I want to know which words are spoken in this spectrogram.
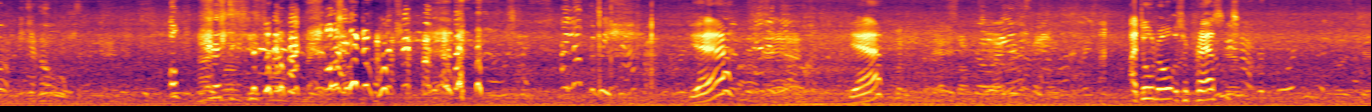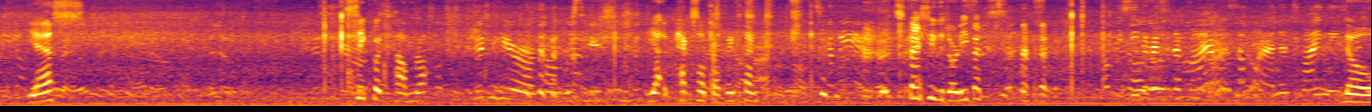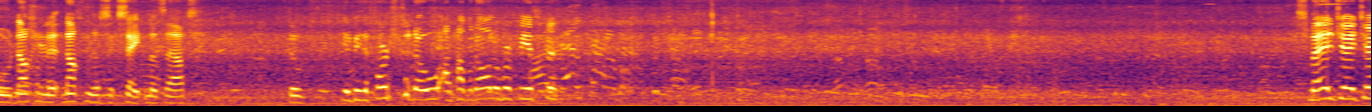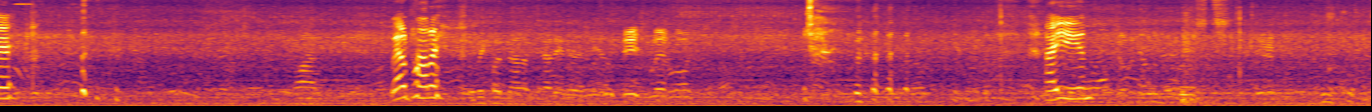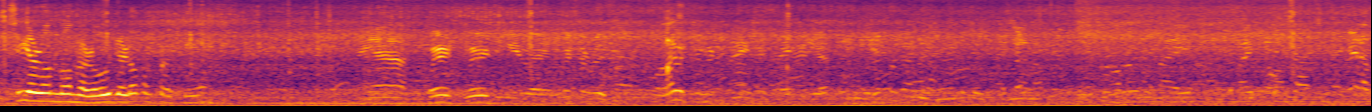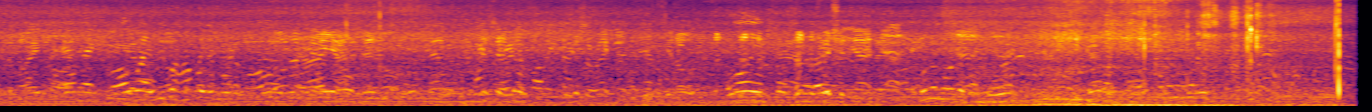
Need your hold. Oh, oh I I love the wee camera. Yeah, yeah. I don't know. It was a present. Yes. Secret camera. didn't hear our conversation. Yeah, it picks up everything, especially the dirty bits. Obviously there is an admirer somewhere that's finding these. No, nothing, that- nothing as exciting as that. So you'll be the first to know. I'll have it all over Facebook. Smile, JJ. well, Paddy. We'll be putting that on telly there. Hi, Ian. See you're on the road, you're looking for a key. Yeah. Where where do you uh, where's your route? Well, I would Hello,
